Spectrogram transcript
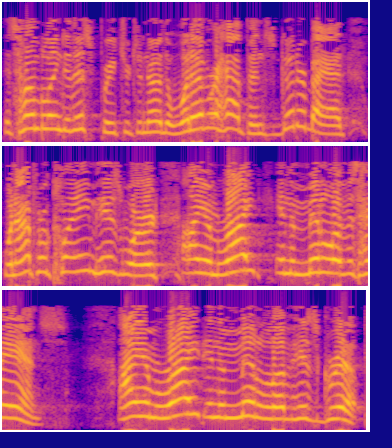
it's humbling to this preacher to know that whatever happens, good or bad, when I proclaim His Word, I am right in the middle of His hands. I am right in the middle of His grip.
